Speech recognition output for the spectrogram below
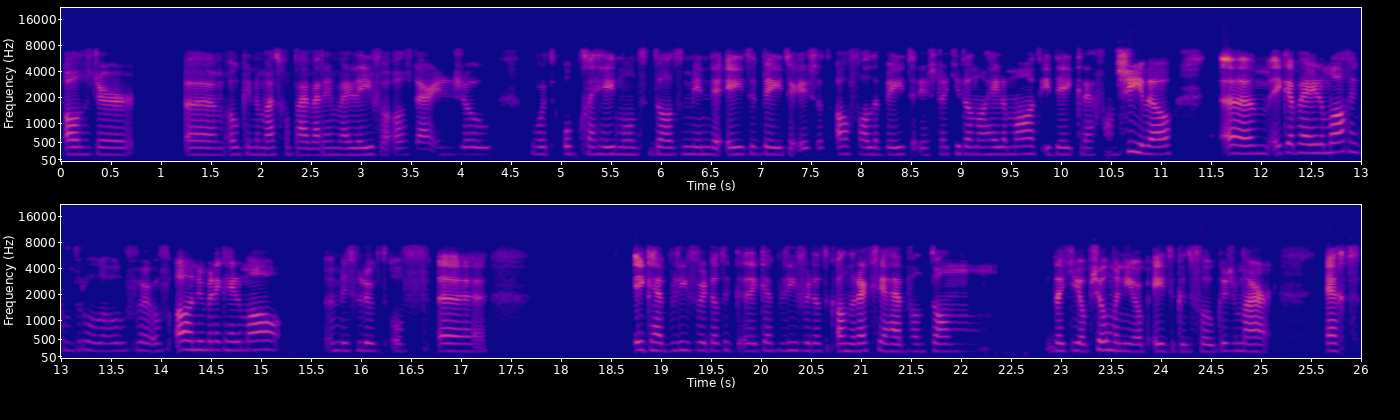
als er ehm, ook in de maatschappij waarin wij leven, als daarin zo wordt opgehemeld dat minder eten beter is, dat afvallen beter is, dat je dan al helemaal het idee krijgt van, zie je wel, ehm, ik heb er helemaal geen controle over, of oh, nu ben ik helemaal mislukt, of eh, ik heb liever dat ik, ik heb liever dat ik anorexia heb, want dan dat je je op zo'n manier op eten kunt focussen, maar echt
